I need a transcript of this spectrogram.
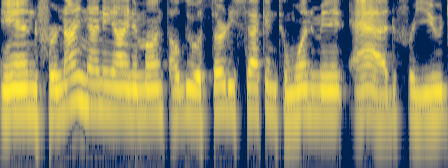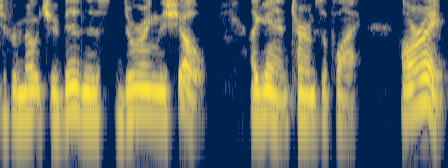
And for $9.99 a month, I'll do a 30 second to one minute ad for you to promote your business during the show. Again, terms apply. All right.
